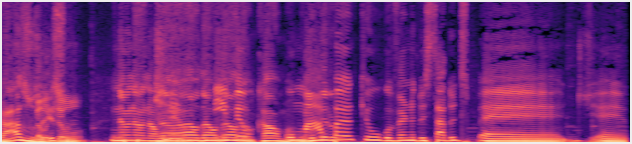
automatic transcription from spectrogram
Casos, Pelo é que isso? eu- Não, não, não. Não, não, o não, nível, não, calma. O O mapa número- que o governo do estado é, é,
